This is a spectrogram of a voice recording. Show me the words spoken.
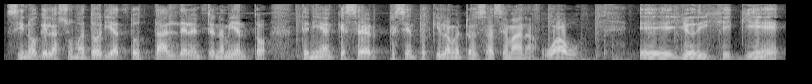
sino que la sumatoria total del entrenamiento tenían que ser 300 kilómetros esa semana. ¡Wow! Eh, yo dije, ¿qué?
